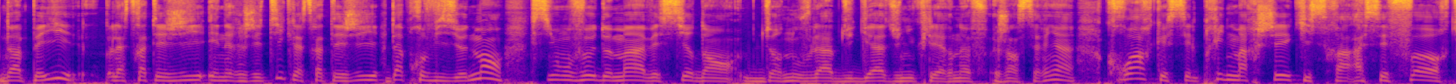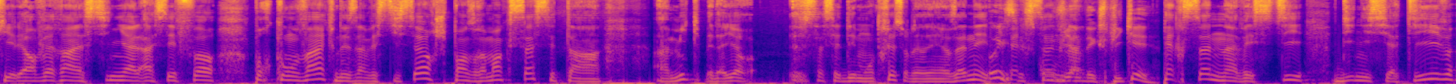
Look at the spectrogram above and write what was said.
d'un pays, la stratégie énergétique, la stratégie d'approvisionnement. Si on veut demain investir dans du renouvelable, du gaz, du nucléaire neuf, j'en sais rien. Croire que c'est le prix de marché qui sera assez fort, qui enverra un signal assez fort pour convaincre des investisseurs, je pense vraiment que ça, c'est un, un mythe. Mais d'ailleurs, ça s'est démontré sur les dernières années. Oui, c'est ce qu'on vient d'expliquer. Personne n'investit d'initiative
